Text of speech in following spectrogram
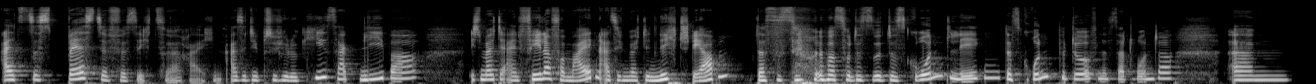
als das Beste für sich zu erreichen. Also die Psychologie sagt lieber, ich möchte einen Fehler vermeiden, also ich möchte nicht sterben. Das ist immer so das, das Grundlegen, das Grundbedürfnis darunter. Ähm,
